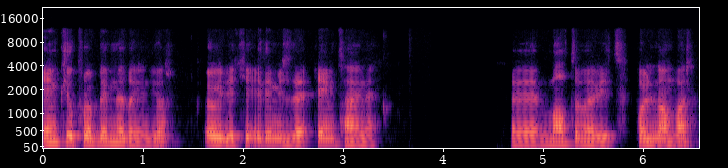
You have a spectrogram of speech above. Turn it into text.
MQ problemine dayanıyor. Öyle ki elimizde m tane e, multivariate polinom var.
